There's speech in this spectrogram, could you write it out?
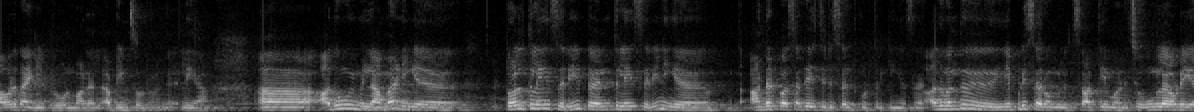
அவர் தான் எங்களுக்கு ரோல் மாடல் அப்படின்னு சொல்கிறாங்க இல்லையா? அதுவும் இல்லாமல் நீங்கள் டுவெல்த்துலேயும் சரி டென்த்துலேயும் சரி நீங்கள் ஹண்ட்ரட் பர்சன்டேஜ் ரிசல்ட் கொடுத்துருக்கீங்க சார் அது வந்து எப்படி சார் உங்களுக்கு சாத்தியமானுச்சு? உங்களுடைய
